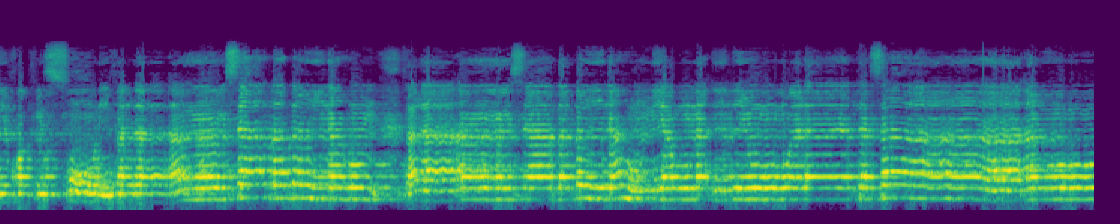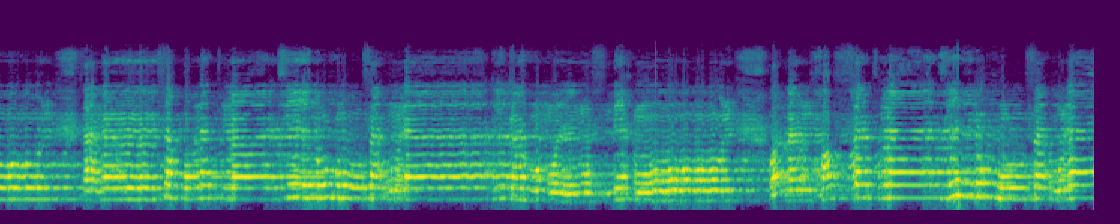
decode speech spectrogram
نفخ في الصور فلا أنساب بينهم فلا أنساب بينهم يومئذ ولا يتساءلون. فمن ثقلت موازينه فأولئك هم المفلحون. ومن خفت موازينه فأولئك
